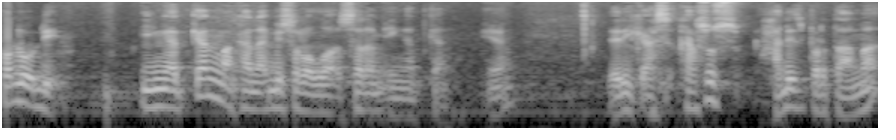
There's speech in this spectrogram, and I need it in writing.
perlu diingatkan, maka Nabi SAW ingatkan. Ya. Jadi kasus hadis pertama,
